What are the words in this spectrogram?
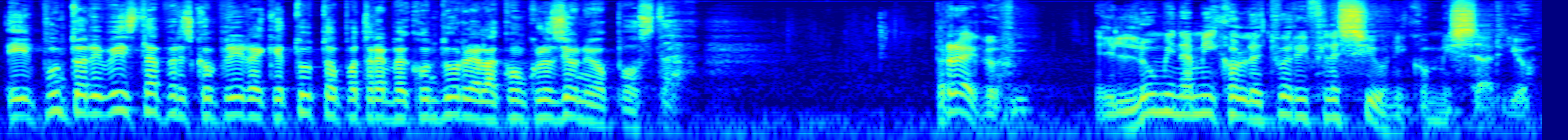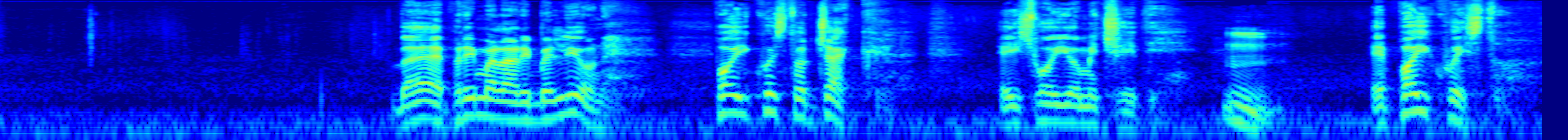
il punto di vista per scoprire che tutto potrebbe condurre alla conclusione opposta. Prego, illuminami con le tue riflessioni, commissario. Beh, prima la ribellione, poi questo Jack e i suoi omicidi. Mm. E poi questo.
